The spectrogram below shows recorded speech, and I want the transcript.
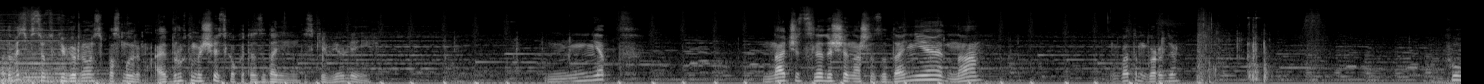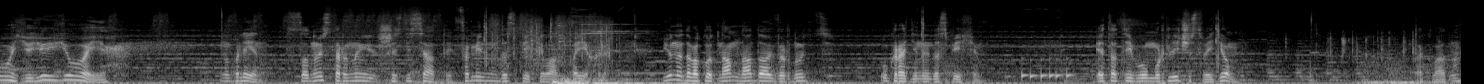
А давайте все-таки вернемся, посмотрим. А вдруг там еще есть какое-то задание на доске объявлений? Нет. Значит, следующее наше задание на... В этом городе. Ой-ой-ой-ой. Ну, блин. С одной стороны, 60-й. Фамильные доспехи. Ладно, поехали. Юный Давакот, нам надо вернуть украденные доспехи. Этот его мурличество. Идем. Так, ладно.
